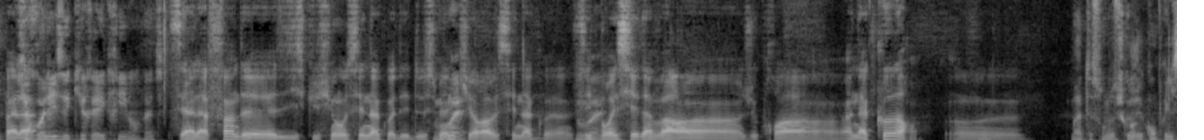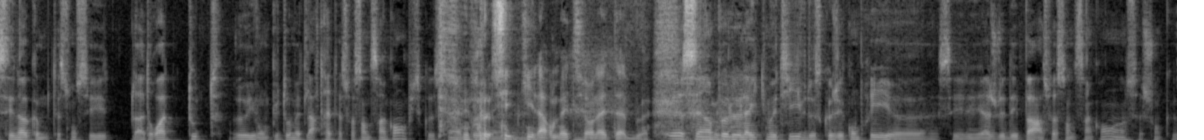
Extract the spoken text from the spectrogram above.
pas qui relisent et qui réécrivent, en fait. C'est à la fin de, des discussions au Sénat, quoi, des deux semaines qu'il y aura au Sénat, quoi. C'est pour essayer d'avoir, un, je crois, un, accord. Euh, Bah, de toute façon, de ce que j'ai compris, le Sénat, comme de toute façon, c'est à droite, toutes, eux, ils vont plutôt mettre la retraite à 65 ans, puisque c'est un peu. possible qu'ils la remettent sur la table. C'est un peu le leitmotiv de ce que j'ai compris. Euh, c'est l'âge de départ à 65 ans, hein, sachant que.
